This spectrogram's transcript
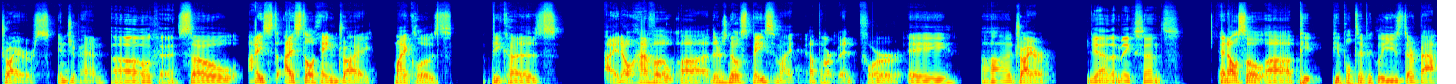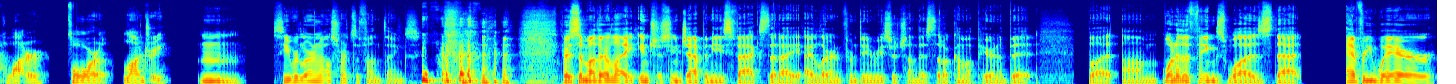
dryers in Japan. oh, okay. So I st- I still hang dry my clothes because I don't have a uh, there's no space in my apartment for a uh, dryer. Yeah, that makes sense. And also, uh, pe- people typically use their bath water for laundry. Mm. See, we're learning all sorts of fun things. There's some other like interesting Japanese facts that I, I learned from doing research on this that'll come up here in a bit. But um, one of the things was that everywhere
